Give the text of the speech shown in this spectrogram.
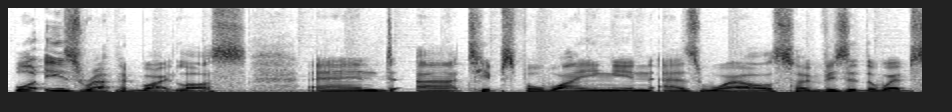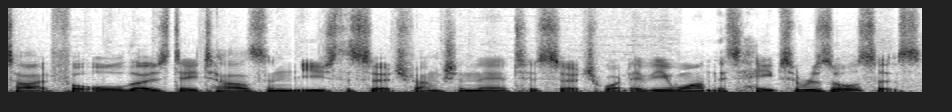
what is rapid weight loss, and uh, tips for weighing in as well. So visit the website for all those details and use the search function there to search whatever you want. There's heaps of resources.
